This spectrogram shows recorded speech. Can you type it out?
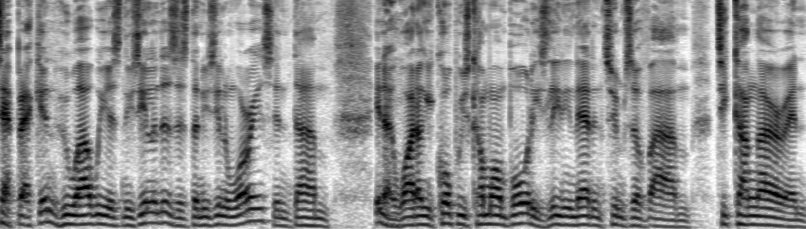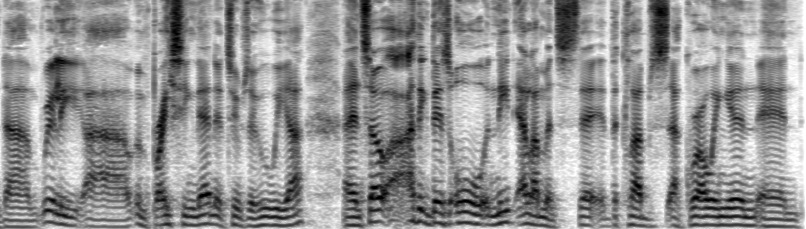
tap back in. Who are we as New Zealanders, as the New Zealand Warriors? And, um, you know, Wairangi Kopu's come on board. He's leading that in terms of um, tikanga and um, really uh, embracing that in terms of who we are. And so I think there's all neat elements that the clubs are growing in and,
